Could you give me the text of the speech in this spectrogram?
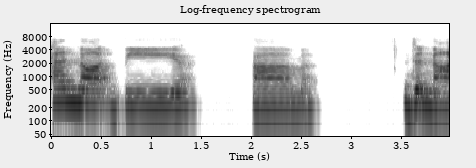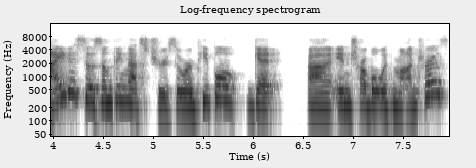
cannot be um, denied. So something that's true. So where people get uh, in trouble with mantras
